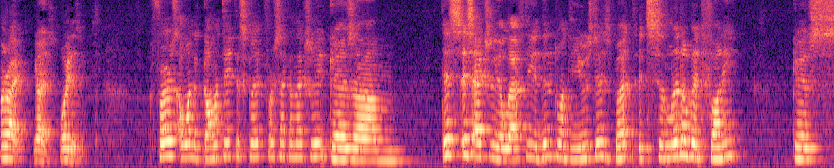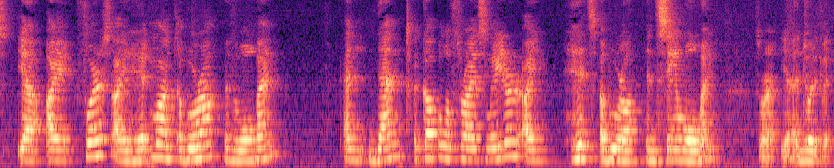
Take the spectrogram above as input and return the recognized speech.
Alright, guys, wait a second. First, I want to commentate this clip for a second, actually, because um, This is actually a lefty. I didn't want to use this, but it's a little bit funny. Because, yeah, I first I hit marked Abura with a wall bang. And then a couple of tries later, I hit Abura in the same wall bang. So, yeah, enjoy the clip.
